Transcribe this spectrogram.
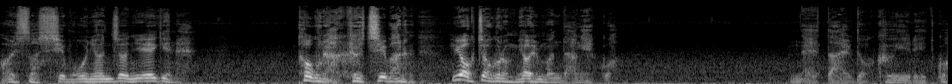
벌써 15년 전 얘기네. 더구나 그 집안은 역적으로 멸문당했고 내 딸도 그 일이 있고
